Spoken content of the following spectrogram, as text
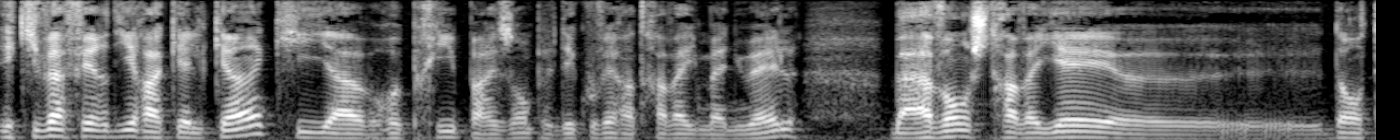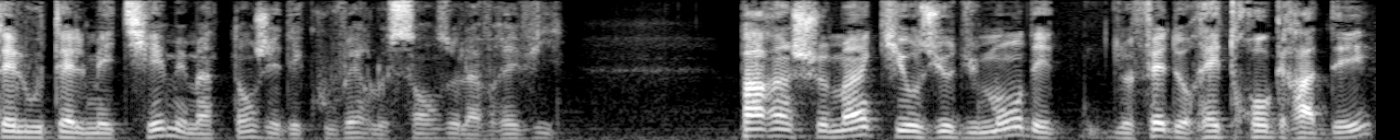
et qui va faire dire à quelqu'un qui a repris, par exemple, découvert un travail manuel, bah avant je travaillais euh, dans tel ou tel métier, mais maintenant j'ai découvert le sens de la vraie vie. Par un chemin qui, aux yeux du monde, est le fait de rétrograder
